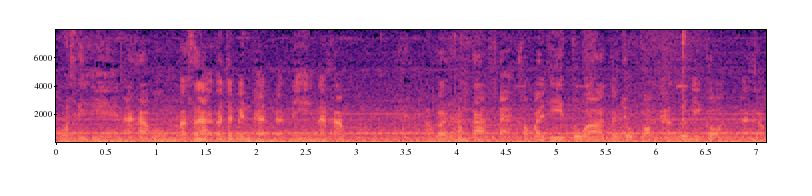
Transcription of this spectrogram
OCA นะครับผมลักษณะก็จะเป็นแผ่นแบบนี้นะครับ เราก็จะทำการแปะเข้าไปที่ตัวกระจกพร้อมทัชตัวนี้ก่อนนะครับ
